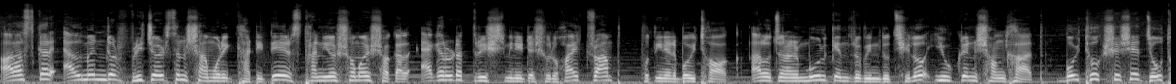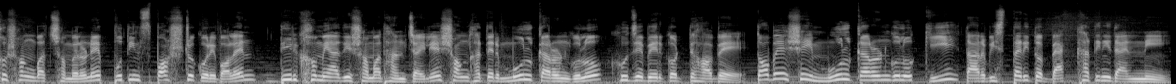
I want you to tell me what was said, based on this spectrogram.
আলাস্কার অ্যালমেন্ডর রিচার্ডসন সামরিক ঘাঁটিতে স্থানীয় সময় সকাল এগারোটা ত্রিশ মিনিটে শুরু হয় ট্রাম্প পুতিনের বৈঠক। আলোচনার মূল কেন্দ্রবিন্দু ছিল ইউক্রেন সংঘাত। বৈঠক শেষে যৌথ সংবাদ সম্মেলনে পুতিন স্পষ্ট করে বলেন, দীর্ঘমেয়াদী সমাধান চাইলে সংঘাতের মূল কারণগুলো খুঁজে বের করতে হবে। তবে সেই মূল কারণগুলো কি, তার বিস্তারিত ব্যাখ্যা তিনি দেননি।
